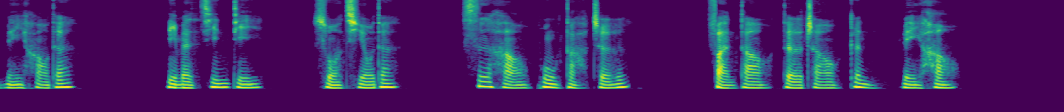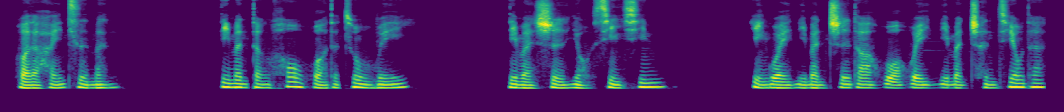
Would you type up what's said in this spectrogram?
美好的。你们心底所求的。丝毫不打折，反倒得着更美好。我的孩子们，你们等候我的作为，你们是有信心，因为你们知道我为你们成就的，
